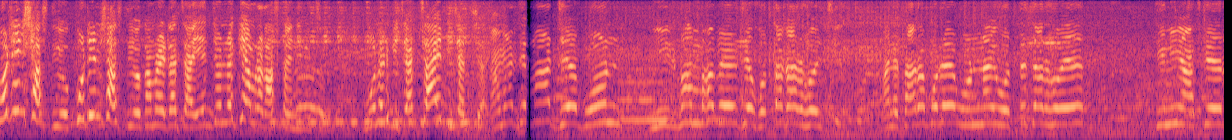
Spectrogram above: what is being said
কঠিন শাস্তি হোক কঠিন শাস্তি হোক আমরা এটা চাই। এর জন্য কি আমরা রাস্তায় নেমেছি? মনের বিচার চাই বিচার চাই। আমার যে আমার যে বোন নির্মমভাবে যে হত্যাকার হয়েছে মানে তার উপরে অন্যায় অত্যাচার হয়ে তিনি আজকের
